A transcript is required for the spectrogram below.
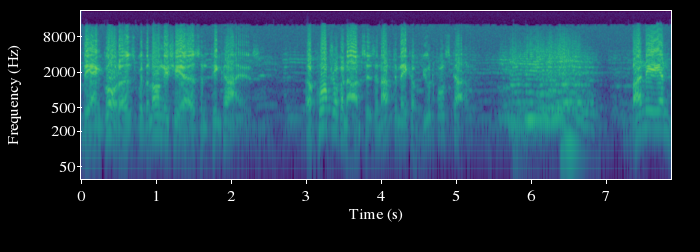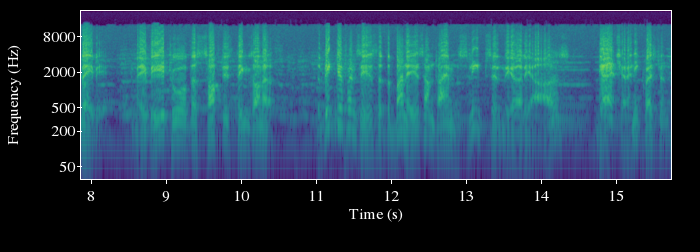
the angoras with the longish ears and pink eyes. A quarter of an ounce is enough to make a beautiful scarf. Bunny and baby may be two of the softest things on earth. The big difference is that the bunny sometimes sleeps in the early hours. Gotcha. Any questions?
